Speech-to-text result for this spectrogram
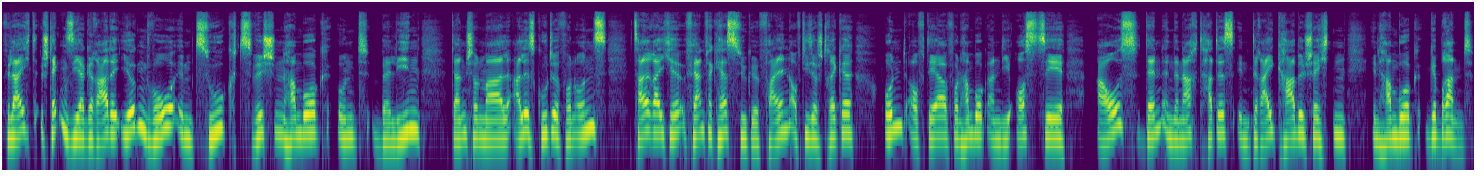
Vielleicht stecken Sie ja gerade irgendwo im Zug zwischen Hamburg und Berlin. Dann schon mal alles Gute von uns. Zahlreiche Fernverkehrszüge fallen auf dieser Strecke und auf der von Hamburg an die Ostsee aus, denn in der Nacht hat es in drei Kabelschächten in Hamburg gebrannt.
